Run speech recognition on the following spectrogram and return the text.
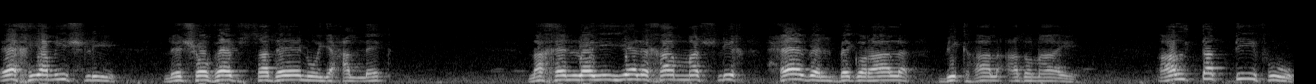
איך ימיש לי, לשובב שדנו יחלק. לכן לא יהיה לך משליך חבל בגורל בקהל אדוני. אל תטיפו,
